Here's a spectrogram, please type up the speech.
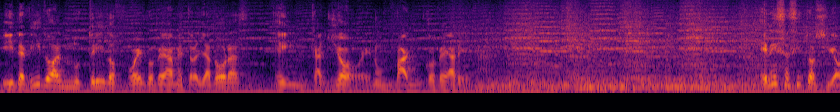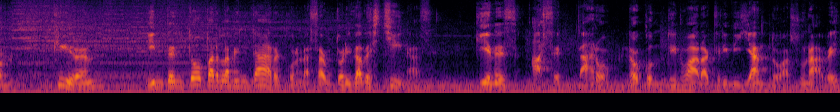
y debido al nutrido fuego de ametralladoras, encalló en un banco de arena. En esa situación, Kieran intentó parlamentar con las autoridades chinas, quienes aceptaron no continuar acribillando a su nave,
